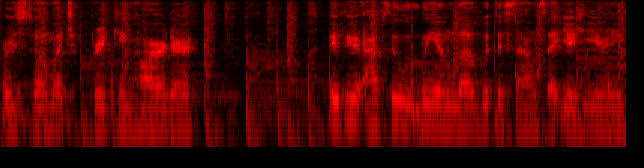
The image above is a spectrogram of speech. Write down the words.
or so much freaking harder. If you're absolutely in love with the sounds that you're hearing,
